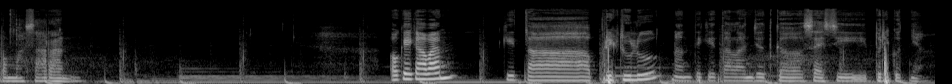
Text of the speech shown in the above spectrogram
pemasaran. Oke kawan, kita break dulu, nanti kita lanjut ke sesi berikutnya.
